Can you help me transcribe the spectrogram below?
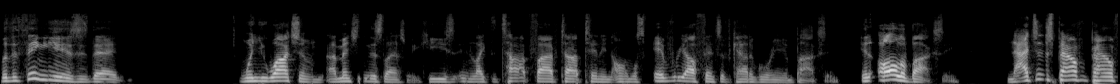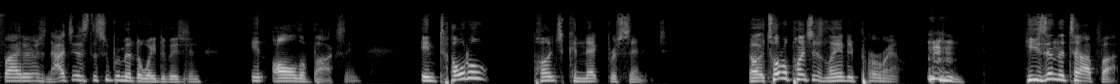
But the thing is, is that when you watch him, I mentioned this last week. He's in like the top five, top 10 in almost every offensive category in boxing, in all of boxing, not just pound for pound fighters, not just the super middleweight division, in all of boxing. In total punch connect percentage, uh, total punches landed per round, he's in the top five.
